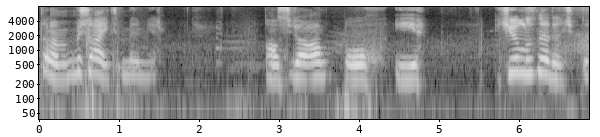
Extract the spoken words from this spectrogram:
tamam müsaitim benim yerim. Al silah al. Oh iyi. İki yıldız nereden çıktı?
